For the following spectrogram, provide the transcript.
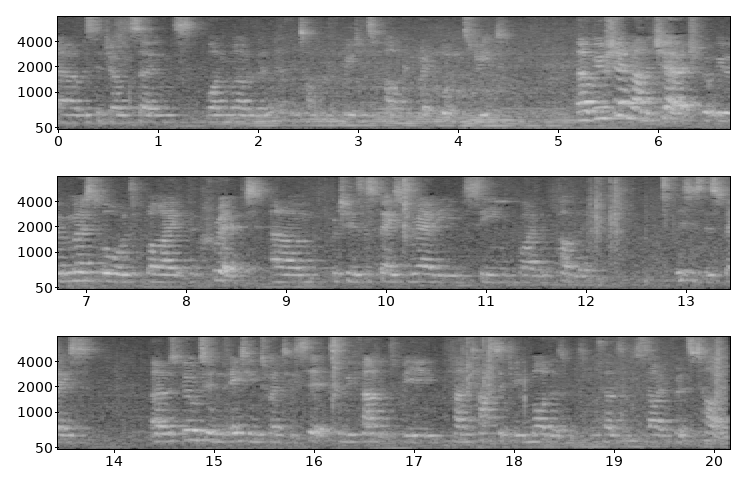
uh, was Sir John Soane's One Marylebone at the top of Regent's Park and Great Portland Street. Uh, we were shown around the church, but we were most awed by the crypt, um, which is a space rarely seen by the public. This is the space. Uh, it was built in 1826, and we found it to be fantastically modern in terms of design for its time.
